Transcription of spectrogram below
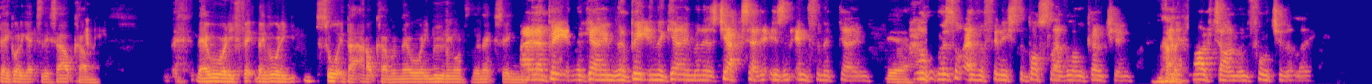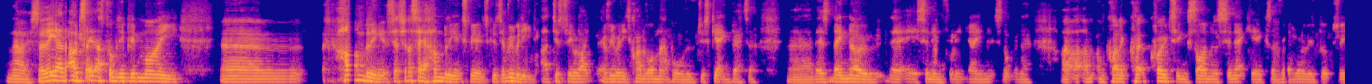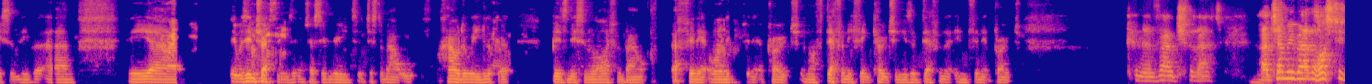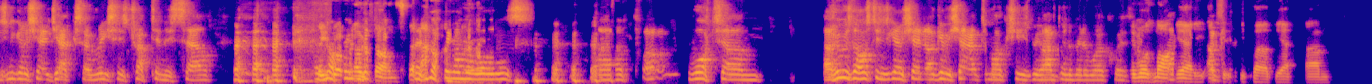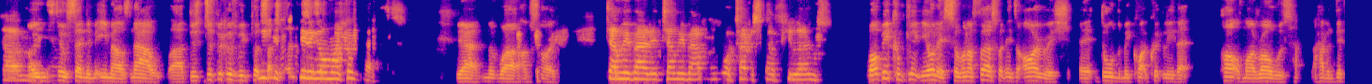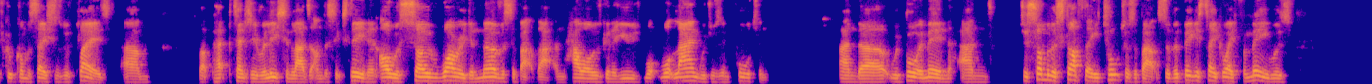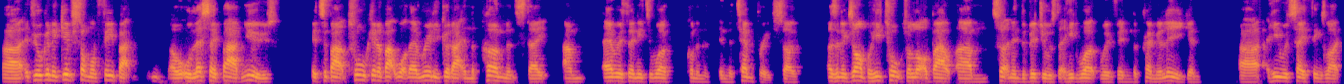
they've got to get to this outcome. They're already fit. They've already sorted that outcome, and they're already moving on to the next thing. And they're beating the game. They're beating the game, and as Jack said, it is an infinite game. Yeah, none of us will ever finish the boss level on coaching no. in a lifetime, unfortunately. no. So yeah, I would say that's probably been my uh, humbling. It's should I say a humbling experience because everybody, I just feel like everybody's kind of on that board of just getting better. Uh, there's they know that it's an infinite game. It's not to. I'm, I'm kind of qu- quoting Simon Sinek here because I've read one of his books recently, but um, he. Uh, it was interesting. It was an interesting read, just about how do we look at business and life about a finite or an infinite approach. And I definitely think coaching is a definite infinite approach. Can I vouch for that? Uh, tell me about the hostage negotiator, Jack. So Rhys is trapped in his cell. He's got no chance. There's nothing on the walls. Uh, uh, what? Um, uh, who was the hostage negotiator? I'll give a shout out to Mark Sheesby, who I've done a bit of work with. It was Mark, yeah, absolutely superb, yeah. Um, um, I can still send him emails now, uh, just just because we put such. Stealing all my contacts. Yeah, no, well, I'm sorry. Tell me about it. Tell me about what type of stuff you learned. Well, I'll be completely honest. So when I first went into Irish, it dawned on me quite quickly that part of my role was having difficult conversations with players, um, but potentially releasing lads at under 16. And I was so worried and nervous about that and how I was going to use what, what language was important. And uh, we brought him in, and just some of the stuff that he talked to us about. So the biggest takeaway for me was uh, if you're going to give someone feedback, or, or let's say bad news, it's about talking about what they're really good at in the permanent state and areas they need to work on in the, in the temporary. So, as an example, he talked a lot about um, certain individuals that he'd worked with in the Premier League, and uh, he would say things like,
